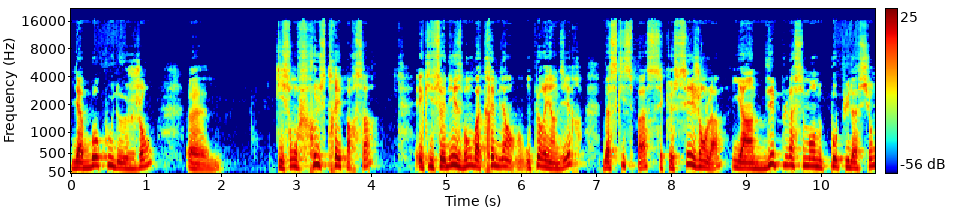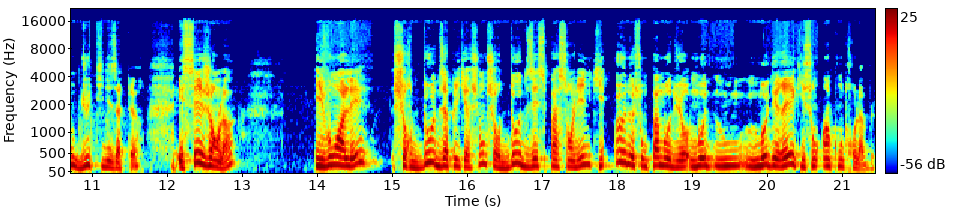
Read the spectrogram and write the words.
il y a beaucoup de gens euh, qui sont frustrés par ça et qui se disent bon bah très bien, on peut rien dire. Bah, ce qui se passe, c'est que ces gens-là, il y a un déplacement de population d'utilisateurs et ces gens-là, ils vont aller sur d'autres applications, sur d'autres espaces en ligne qui eux ne sont pas modérés et qui sont incontrôlables.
